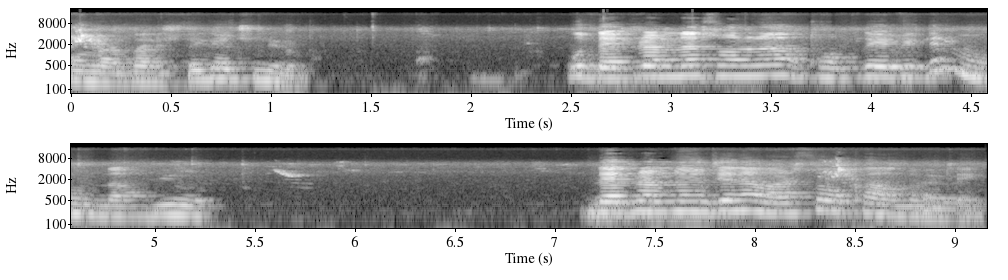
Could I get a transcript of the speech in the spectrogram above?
Onlardan işte geçiniyor. Bu depremden sonra toplayabildin mi burada? Yok. Depremden önce ne varsa o kaldı Evet. tek.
